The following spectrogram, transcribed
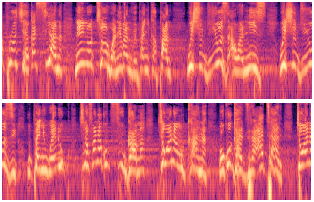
approach yakasiyana neinotorwa nevanhu vepanyika pano. We should use our knees we should use upenyu hwedu. Tinofanira kupfugama towana mukana wokugadzira atari towana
